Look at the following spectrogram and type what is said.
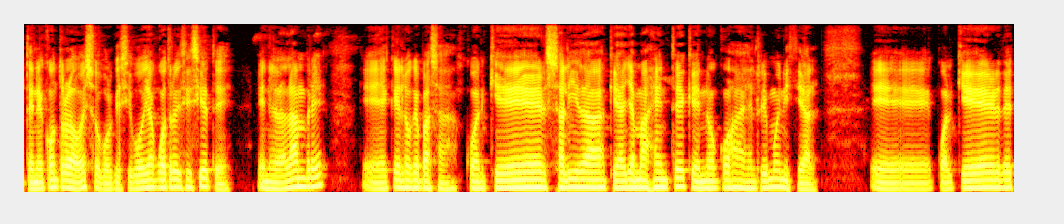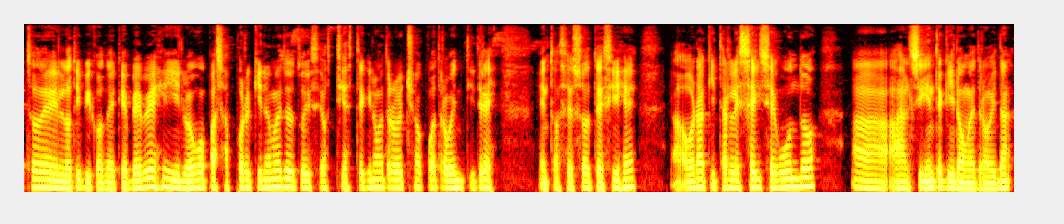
tener controlado eso, porque si voy a 4.17 en el alambre, eh, ¿qué es lo que pasa? Cualquier salida que haya más gente que no cojas el ritmo inicial. Eh, cualquier de esto de lo típico, de que bebes y luego pasas por el kilómetro y tú dices, hostia, este kilómetro lo he hecho a 4.23. Entonces eso te exige ahora quitarle 6 segundos al siguiente kilómetro y tal.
